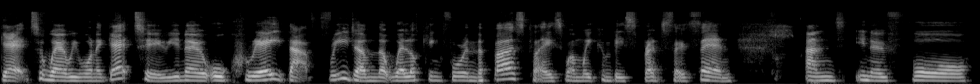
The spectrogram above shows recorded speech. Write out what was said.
get to where we want to get to you know or create that freedom that we're looking for in the first place when we can be spread so thin. And you know for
